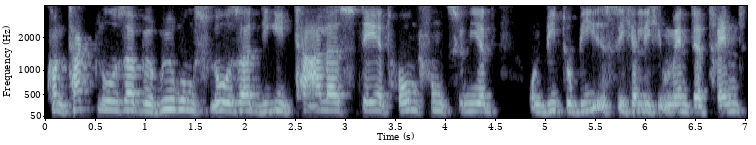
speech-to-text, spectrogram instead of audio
kontaktloser, berührungsloser, digitaler, Stay at Home funktioniert. Und B2B ist sicherlich im Moment der Trend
